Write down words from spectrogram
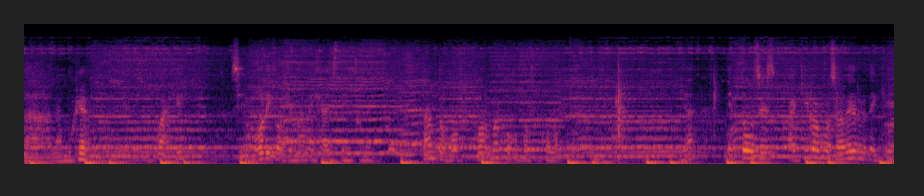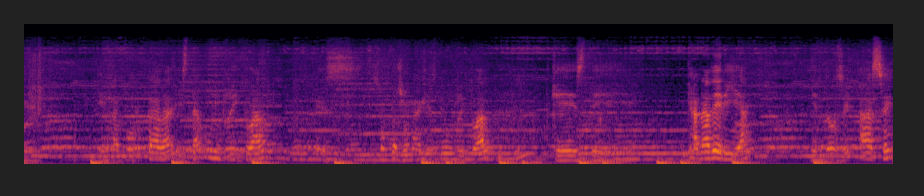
la, la mujer, el lenguaje simbólico que maneja este instrumento, tanto por forma como por su color. ¿Ya? Entonces aquí vamos a ver de que en la portada está un ritual, son personajes de un ritual que es de ganadería y entonces hacen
